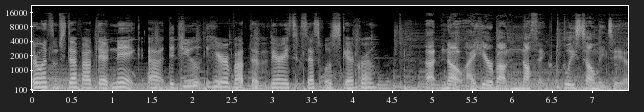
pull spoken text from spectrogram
throwing some stuff out there. Nick, uh, did you hear about the very successful Scarecrow? Uh, no, I hear about nothing. Please tell me, Tia.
